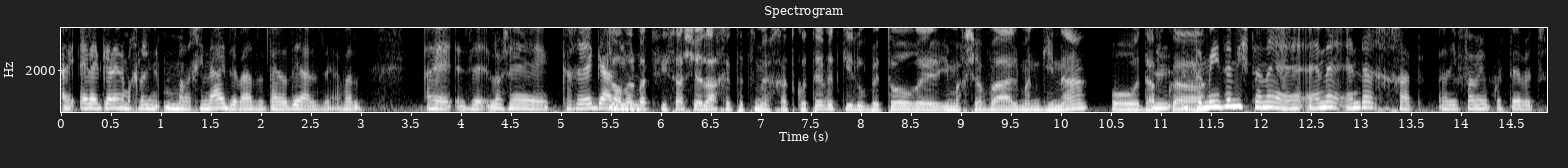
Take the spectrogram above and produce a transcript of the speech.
אלא אם כן אני מלחינה את זה, ואז אתה יודע על זה, אבל... אה, זה לא שכרגע... לא, אני... אבל בתפיסה שלך את עצמך, את כותבת כאילו בתור אה, עם מחשבה על מנגינה, או דווקא... תמיד זה משתנה, אין, אין דרך אחת. אני לפעמים כותבת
